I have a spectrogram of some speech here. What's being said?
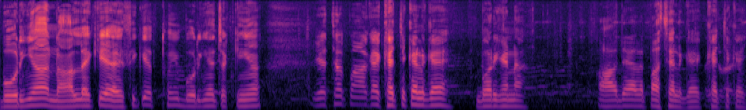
ਬੋਰੀਆਂ ਨਾਲ ਲੈ ਕੇ ਆਏ ਸੀ ਕਿ ਇੱਥੋਂ ਹੀ ਬੋਰੀਆਂ ਚੱਕੀਆਂ? ਇੱਥੇ ਪਾ ਕੇ ਖਿੱਚ ਕੇ ਲਗਾਏ ਬੋਰੀਆਂ ਨਾਲ। ਆਪਦੇ ਵਾਲੇ ਪਾਸੇ ਲਗਾਏ ਖਿੱਚ ਕੇ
